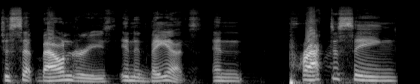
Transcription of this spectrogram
to set boundaries in advance and practicing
